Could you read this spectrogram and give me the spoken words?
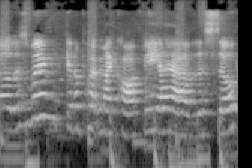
So this is where I'm gonna put my coffee. I have the Silk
